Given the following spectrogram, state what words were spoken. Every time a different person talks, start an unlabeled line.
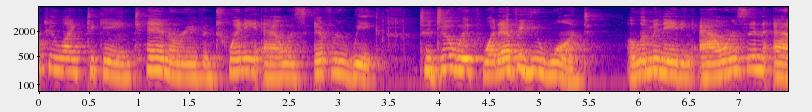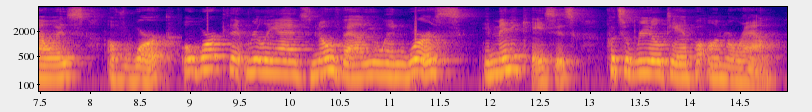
would you like to gain 10 or even 20 hours every week to do with whatever you want, eliminating hours and hours of work or work that really adds no value and worse, in many cases, puts a real damper on morale?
